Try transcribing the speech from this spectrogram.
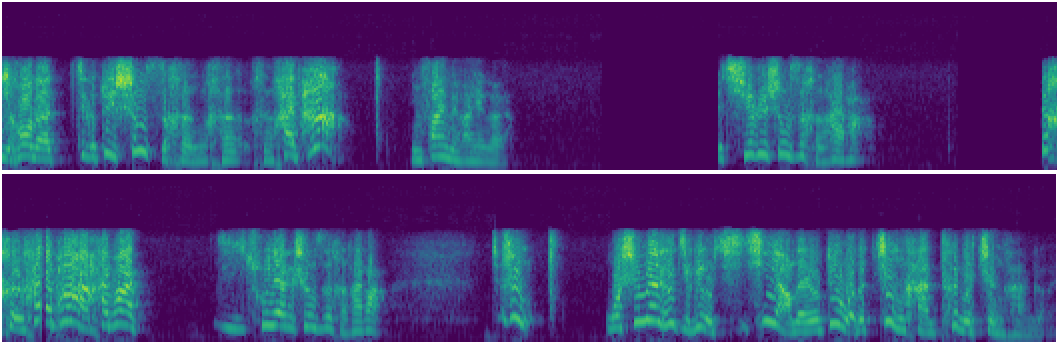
以后呢，这个对生死很很很害怕。你们发现没发现，各位？其实对生死很害怕，很害怕，害怕出现个生死很害怕。就是我身边有几个有信仰的人，对我的震撼特别震撼，各位。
